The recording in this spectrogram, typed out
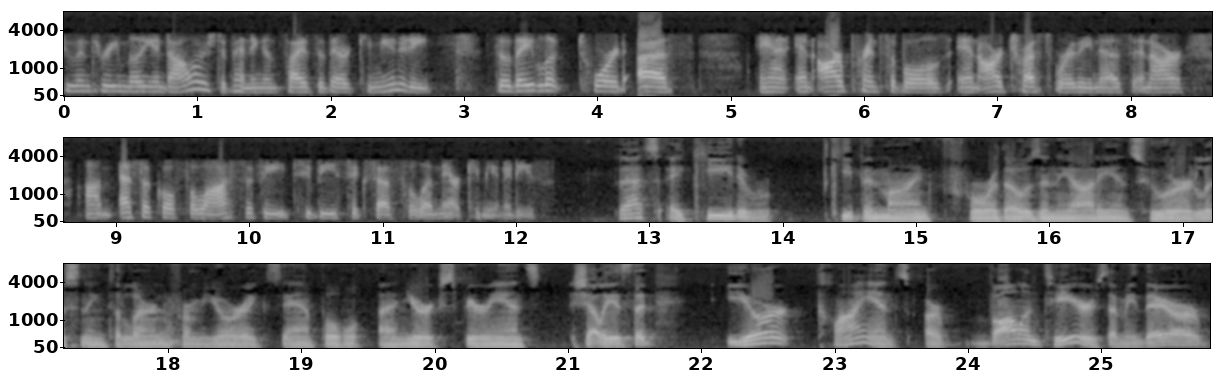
2 and 3 million dollars depending on size of their community. So they look toward us and, and our principles and our trustworthiness and our um, ethical philosophy to be successful in their communities. That's a key to keep in mind for those in the audience who are listening to learn from your example and your experience, Shelley, is that your clients are volunteers. I mean, they are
